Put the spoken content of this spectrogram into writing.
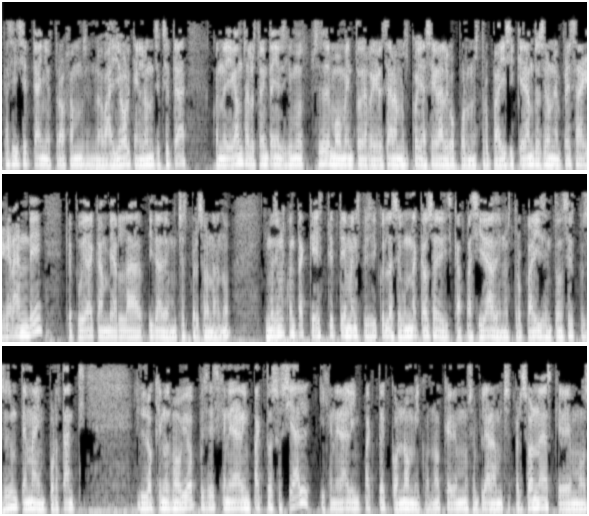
casi siete años, trabajamos en Nueva York, en Londres, etcétera. Cuando llegamos a los 30 años dijimos, pues es el momento de regresar a México y hacer algo por nuestro país y queríamos hacer una empresa grande que pudiera cambiar la vida de muchas personas, ¿no? Y nos dimos cuenta que este tema en específico es la segunda causa de discapacidad en nuestro país, entonces pues es un tema importante lo que nos movió pues es generar impacto social y generar impacto económico, ¿no? Queremos emplear a muchas personas, queremos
